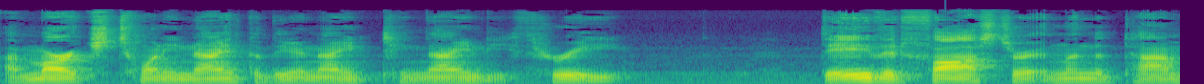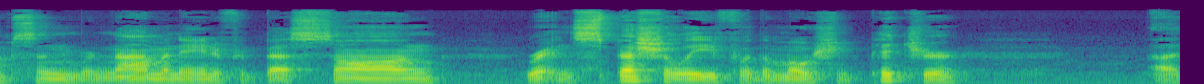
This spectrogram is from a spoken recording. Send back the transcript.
on March 29th of the year 1993. David Foster and Linda Thompson were nominated for Best Song, written specially for the motion picture, uh,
